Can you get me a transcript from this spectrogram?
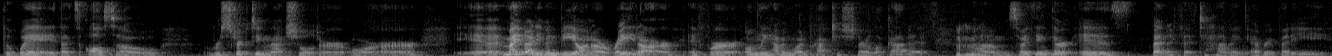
the way that's also restricting that shoulder or it might not even be on our radar if we're only having one practitioner look at it um, so i think there is benefit to having everybody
